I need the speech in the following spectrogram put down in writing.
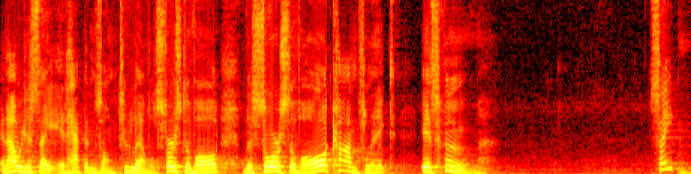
And I would just say it happens on two levels. First of all, the source of all conflict is whom? Satan.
